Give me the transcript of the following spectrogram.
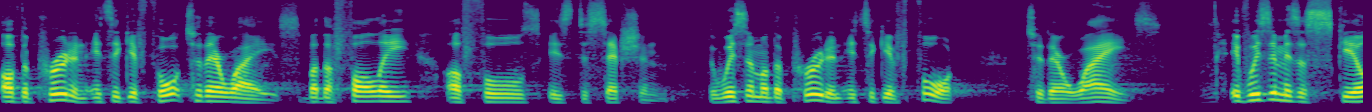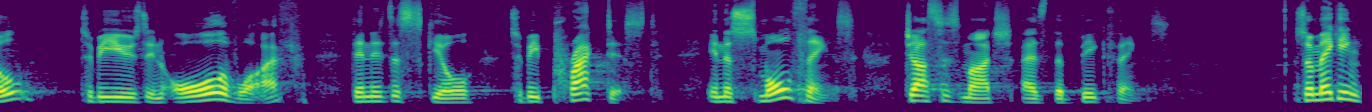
of the prudent is to give thought to their ways, but the folly of fools is deception." The wisdom of the prudent is to give thought to their ways. If wisdom is a skill to be used in all of life, then it's a skill to be practiced in the small things just as much as the big things. So, making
